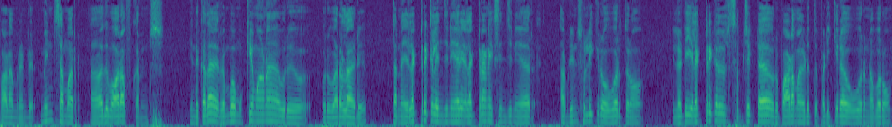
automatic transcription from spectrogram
பாடம் ரெண்டு. மின் சமர் அதாவது வார் ஆஃப் கரண்ட்ஸ் இந்த கதை ரொம்ப முக்கியமான ஒரு ஒரு வரலாறு. தன்னை எலக்ட்ரிக்கல் இன்ஜினியர் எலக்ட்ரானிக்ஸ் இன்ஜினியர் அப்படின்னு சொல்லிக்கிற ஒவ்வொருத்தரும் இல்லாட்டி எலக்ட்ரிக்கல் சப்ஜெக்டை ஒரு பாடமாக எடுத்து படிக்கிற ஒவ்வொரு நபரும்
